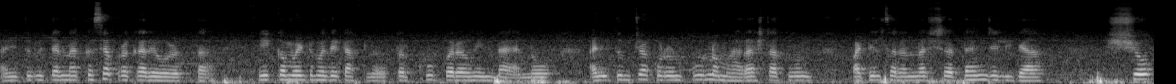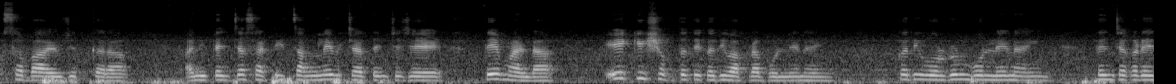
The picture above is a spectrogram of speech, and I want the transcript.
आणि तुम्ही त्यांना कशा प्रकारे ओळखता? हे कमेंटमध्ये टाकलं तर खूप बरं होईल दयानो. आणि तुमच्याकडून पूर्ण महाराष्ट्रातून पाटील सरांना श्रद्धांजली द्या. शोकसभा आयोजित करा. आणि त्यांच्यासाठी चांगले विचार त्यांचे जे ते मांडा. एकही शब्द ते कधी वापरा बोलले नाही. कधी ओरडून बोलले नाही. त्यांच्याकडे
